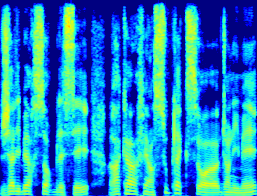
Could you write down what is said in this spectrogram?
Jalibert sort blessé. Raka fait un souplex sur euh, Johnny May,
